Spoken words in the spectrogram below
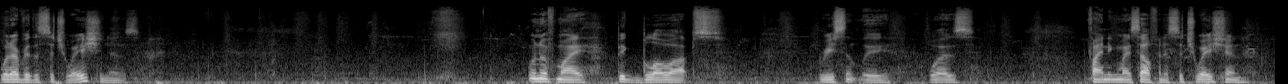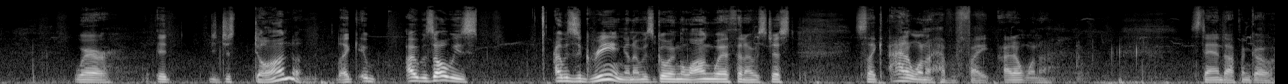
whatever the situation is one of my big blow-ups recently was finding myself in a situation where it, it just dawned on me like it, I was always, I was agreeing and I was going along with, and I was just, it's like, I don't want to have a fight. I don't want to stand up and go,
